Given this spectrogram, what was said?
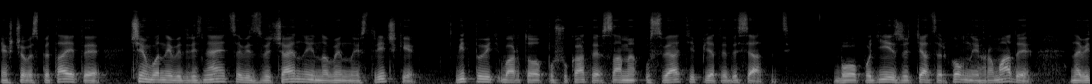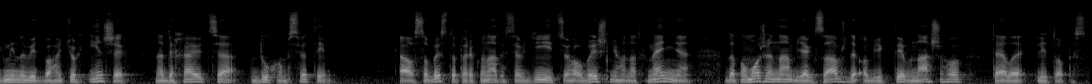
Якщо ви спитаєте, чим вони відрізняються від звичайної новинної стрічки, відповідь варто пошукати саме у святі П'ятидесятниці. Бо події з життя церковної громади, на відміну від багатьох інших, надихаються Духом Святим. А особисто переконатися в дії цього вишнього натхнення допоможе нам, як завжди, об'єктив нашого телелітопису.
